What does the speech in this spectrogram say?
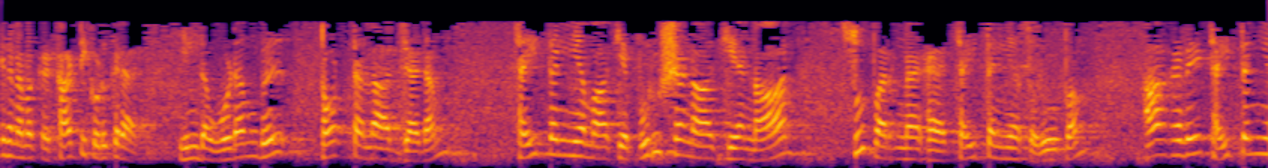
இத நமக்கு காட்டி கொடுக்கிறார். இந்த உடம்பு டோட்டலா ஜடம் சைத்தன்யமாகிய புருஷனாகிய நான் சுபர்ணக சைத்தன்ய சொரூபம். ஆகவே சைத்தன்ய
